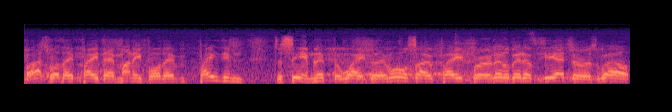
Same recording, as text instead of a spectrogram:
Well, that's what they paid their money for. They've paid him to see him lift the weight, but they've also paid for a little bit of theatre as well,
